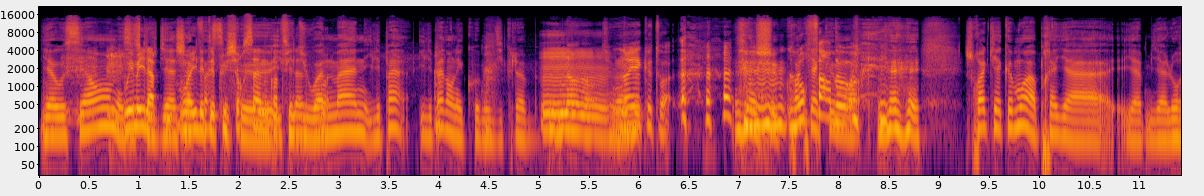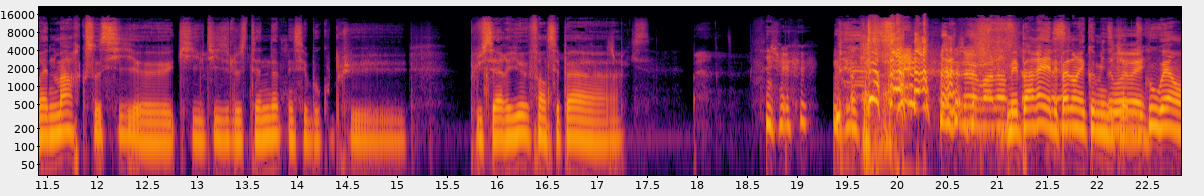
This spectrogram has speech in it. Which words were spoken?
Il y a Océan, mais Oui, c'est mais il a- ouais, chaque il fois, était plus sur que scène quand il fait il a- du one man. Il est pas, il est pas dans les comédie clubs. Mm. Non, non, il n'y a que toi. je crois Lourd qu'il y a que fardeau. moi. je crois qu'il y a que moi. Après, il y a, il y a, il y a Lorraine Marx aussi euh, qui utilise le stand-up, mais c'est beaucoup plus, plus sérieux. Enfin, c'est pas. Mais pareil, elle est pas dans les comédie Ouais, clubs. ouais. Du coup, ouais, en,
